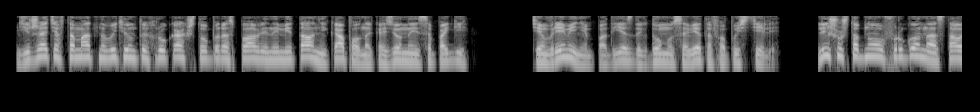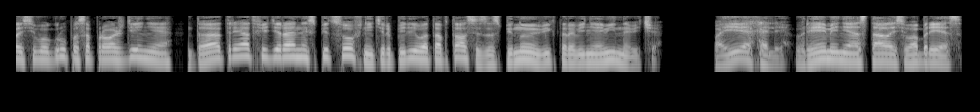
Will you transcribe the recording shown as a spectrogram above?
Держать автомат на вытянутых руках, чтобы расплавленный металл не капал на казенные сапоги. Тем временем подъезды к Дому Советов опустели. Лишь у штабного фургона осталась его группа сопровождения, да отряд федеральных спецов нетерпеливо топтался за спиной Виктора Вениаминовича. «Поехали, времени осталось в обрез»,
